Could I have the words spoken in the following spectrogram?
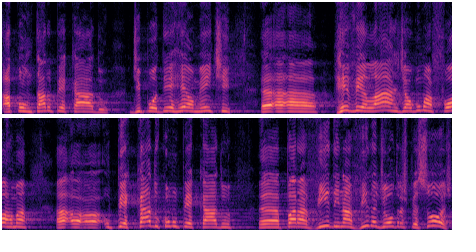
apontar o pecado, de poder realmente é, revelar de alguma forma o pecado como pecado é, para a vida e na vida de outras pessoas,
